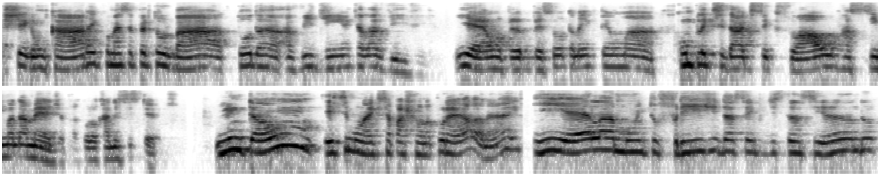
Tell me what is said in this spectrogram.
Chega um cara e começa a perturbar toda a vidinha que ela vive. E é uma pessoa também que tem uma complexidade sexual acima da média, para colocar nesses termos. E então esse moleque se apaixona por ela, né? E ela, muito frígida, sempre distanciando,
